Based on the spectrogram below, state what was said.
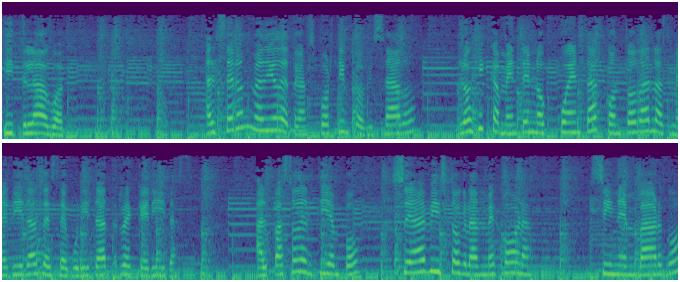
y Tláhuac. Al ser un medio de transporte improvisado, lógicamente no cuenta con todas las medidas de seguridad requeridas. Al paso del tiempo, se ha visto gran mejora. Sin embargo,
